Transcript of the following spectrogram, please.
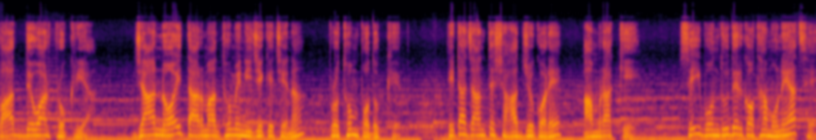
বাদ দেওয়ার প্রক্রিয়া। যা নয় তার মাধ্যমে নিজেকে চেনা, প্রথম পদক্ষেপ। এটা জানতে সাহায্য করে আমরা কে। সেই বন্ধুদের কথা মনে আছে?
